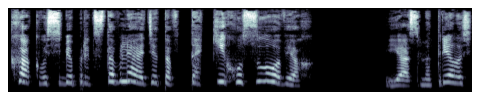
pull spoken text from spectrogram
Как вы себе представляете это в таких условиях?» Я осмотрелась,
